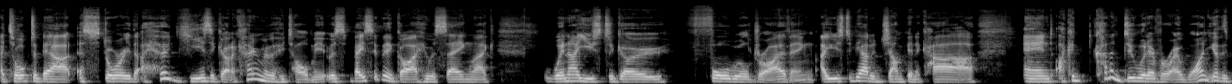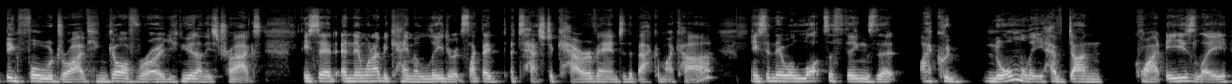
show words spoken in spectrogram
I talked about a story that I heard years ago, and I can't remember who told me. It was basically a guy who was saying, like, when I used to go four wheel driving, I used to be able to jump in a car and I could kind of do whatever I want. You have this big four wheel drive, you can go off road, you can go down these tracks. He said, and then when I became a leader, it's like they attached a caravan to the back of my car. And he said there were lots of things that I could normally have done quite easily,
